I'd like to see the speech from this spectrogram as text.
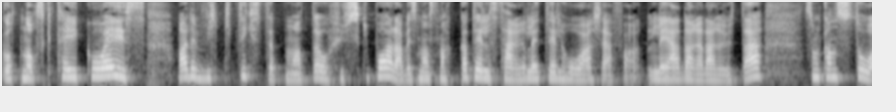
godt norsk takeaways. Hva er det viktigste på en måte å huske på da, hvis man snakker til særlig til HR-sjefer, ledere der ute, som kan stå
